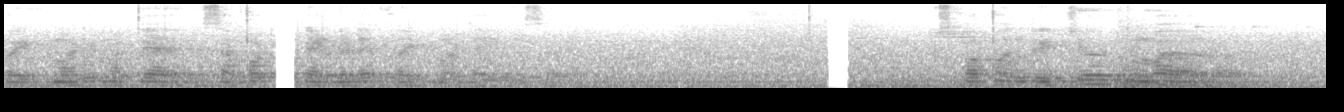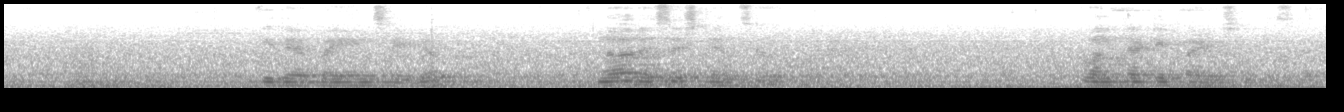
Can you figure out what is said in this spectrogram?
ಫೈಟ್ ಮಾಡಿ ಮತ್ತೆ ಸಪೋರ್ಟ್ ಕೆಳಗಡೆ ಫೈಟ್ ಮಾಡ್ತಾ ಇದೆ ಸರ್ ಸ್ಪಾಪನ್ ರಿಚ್ಚು ತುಂಬ ಇದೆ buy in side no resistance one thirty points ಇದೆ ಸರ್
